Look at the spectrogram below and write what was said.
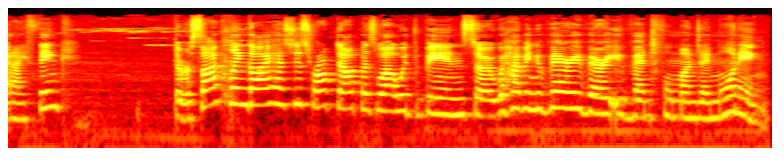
and I think the recycling guy has just rocked up as well with the bin. So we're having a very, very eventful Monday morning.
